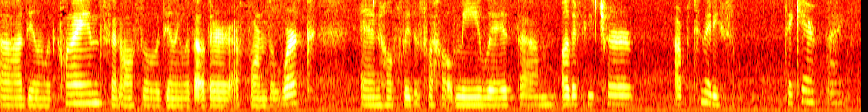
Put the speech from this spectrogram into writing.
uh, dealing with clients and also dealing with other uh, forms of work. And hopefully this will help me with um, other future opportunities. Take care. Bye.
